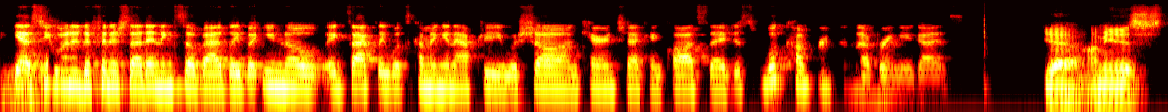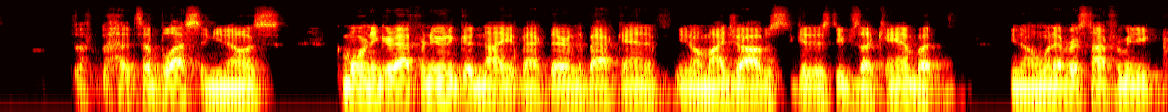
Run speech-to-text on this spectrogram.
yes, you wanted to finish that inning so badly, but you know exactly what's coming in after you with Shaw and Karinchak and Clase. Just what comfort does that bring you guys? Yeah, I mean it's it's a blessing, you know. It's good morning, good afternoon, and good night back there in the back end. If you know, my job is to get as deep as I can, but you know, whenever it's time for me to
